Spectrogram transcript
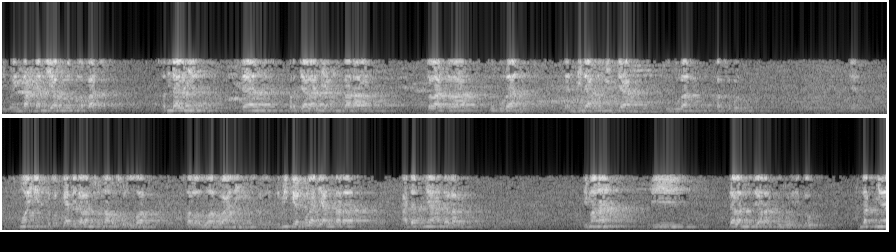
diperintahkan dia untuk melepas sendalnya dan berjalan di antara celah-celah kuburan dan tidak menginjak kuburan tersebut. Ya. Semua ini disebutkan di dalam sunnah Rasulullah Sallallahu Alaihi Wasallam. Demikian pula di antara adatnya adalah di mana di dalam ziarah kubur itu hendaknya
